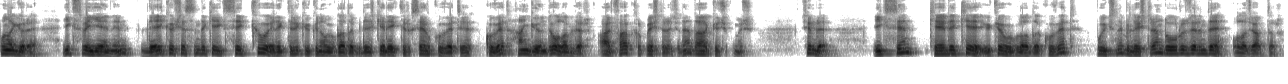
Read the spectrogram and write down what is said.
Buna göre X ve Y'nin L köşesindeki eksi Q elektrik yüküne uyguladığı bileşke elektriksel kuvveti, kuvvet hangi yönde olabilir? Alfa 45 dereceden daha küçükmüş. Şimdi X'in K'deki yüke uyguladığı kuvvet bu ikisini birleştiren doğru üzerinde olacaktır.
